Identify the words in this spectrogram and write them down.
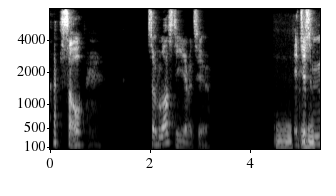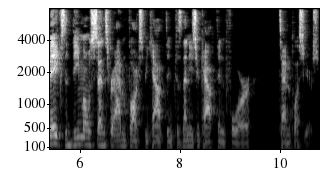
so so who else do you give it to? Mhm, It just makes the most sense for Adam Fox to be captain because then he's your captain for ten plus years.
